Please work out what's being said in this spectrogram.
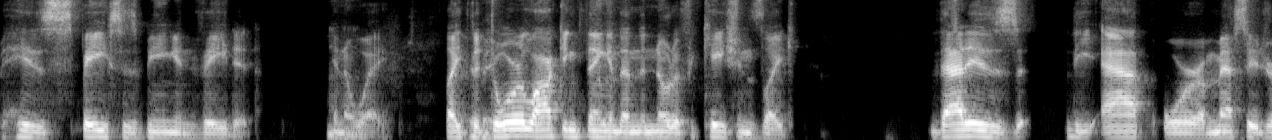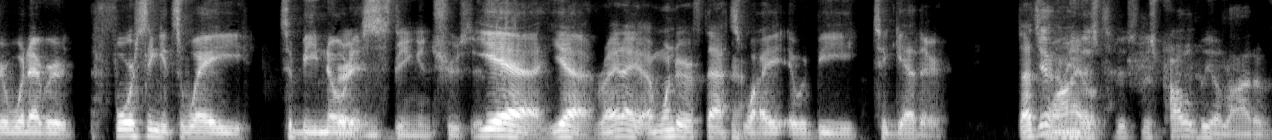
his space is being invaded in a Mhm. way. Like the door locking thing and then the notifications like that is the app or a message or whatever forcing its way to be Right, noticed. being intrusive. Yeah, yeah, right. I, I wonder if that's Yeah. why it would be together. That's yeah, I mean, there's, there's probably a lot of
